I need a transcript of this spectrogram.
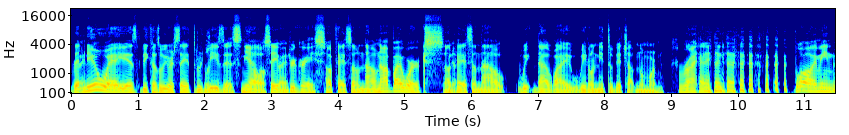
the Right. new way is because we were saved through Jesus. Yeah, Oh, saved right. through grace, okay. So now, not by works. okay. So now we that's why we don't need to get chopped no more. Right. well, I mean,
